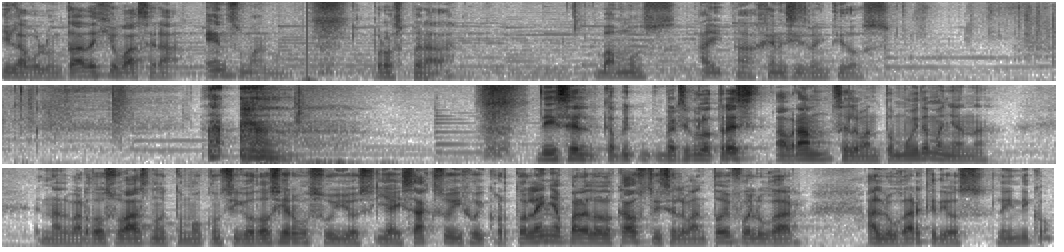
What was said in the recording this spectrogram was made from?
y la voluntad de Jehová será en su mano prosperada. Vamos a, a Génesis 22. Dice el versículo 3, Abraham se levantó muy de mañana enalbardó su asno y tomó consigo dos siervos suyos y a Isaac su hijo y cortó leña para el holocausto y se levantó y fue al lugar, al lugar que Dios le indicó.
